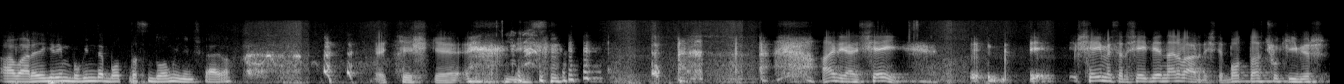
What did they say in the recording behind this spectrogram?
Abi araya gireyim bugün de Bottas'ın doğum günüymüş galiba. E, keşke. Hayır yani şey şey mesela şey diyenler vardı işte Bottas çok iyi bir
